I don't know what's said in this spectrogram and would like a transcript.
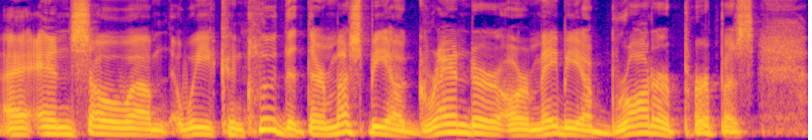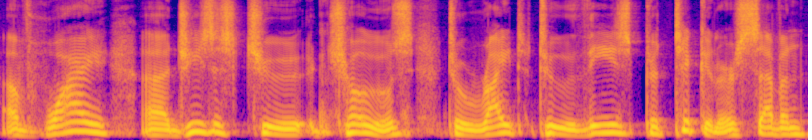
Uh, and so um, we conclude that there must be a grander or maybe a broader purpose of why uh, Jesus cho- chose to write to these particular seven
